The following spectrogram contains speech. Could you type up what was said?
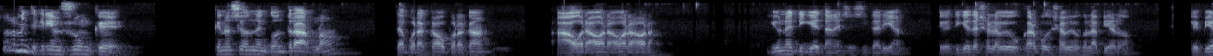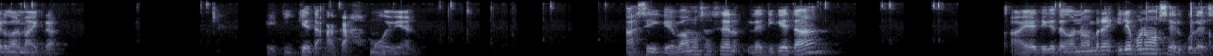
Solamente quería un yunque. Que no sé dónde encontrarlo. Está por acá o por acá. Ahora, ahora, ahora, ahora. Y una etiqueta necesitaría. Que la etiqueta ya la voy a buscar porque ya veo que la pierdo. Que pierdo el Minecraft. Etiqueta acá. Muy bien. Así que vamos a hacer la etiqueta. Ahí etiqueta con nombre. Y le ponemos Hércules.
